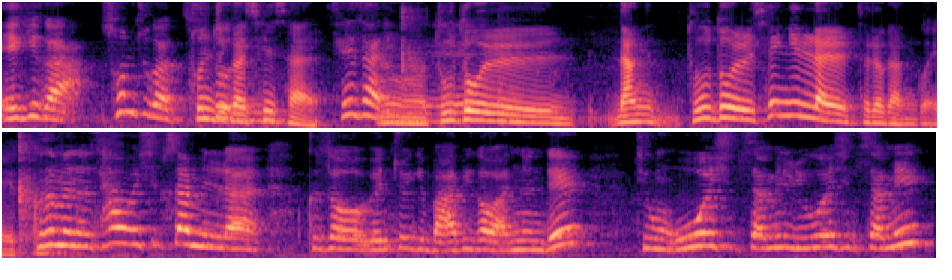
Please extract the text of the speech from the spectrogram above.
아기가 손주가 손주가 두세 살. 세 살인데 어, 두돌 낭 두돌 생일날 들어간 거예요. 그러면은 4월 13일 날 그래서 왼쪽이 마비가 왔는데 지금 5월 13일, 6월 13일,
